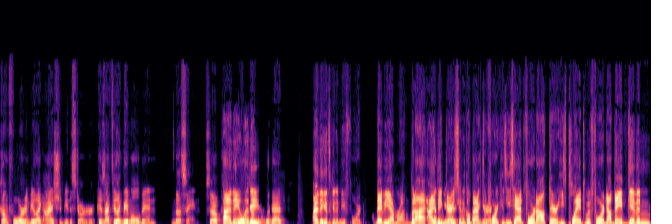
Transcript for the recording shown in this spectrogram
come forward and be like, I should be the starter because I feel like they've all been the same. So I think we'll see with that. I think it's going to be Ford. Maybe I'm wrong, but I, I, I think, think Barry's right. going to go back to Ford because he's had Ford out there. He's played with Ford. Now they've given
